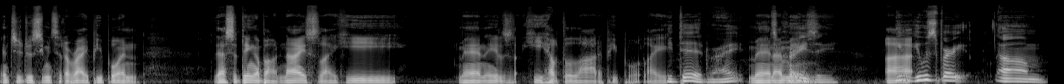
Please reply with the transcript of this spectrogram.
introduced me to the right people, and that's the thing about Nice. Like he, man, he was he helped a lot of people. Like He did, right? Man, it's I mean, uh, he, he was very. Um,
